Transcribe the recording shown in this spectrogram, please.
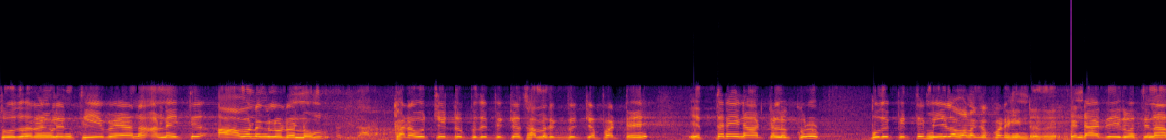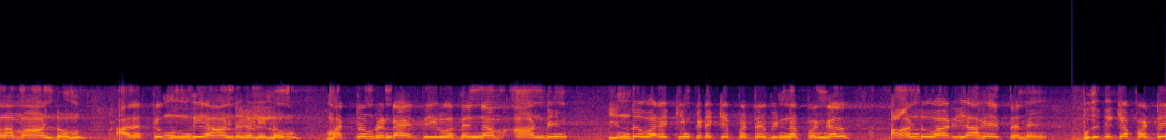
தூதரங்களின் தேவையான அனைத்து ஆவணங்களுடனும் கடவுச்சீட்டு புதுப்பிக்க சமர்ப்பிக்கப்பட்டு எத்தனை நாட்களுக்குள் புதுப்பித்து மீள வழங்கப்படுகின்றது? ரெண்டாயிரத்தி இருபத்தி நாலாம் ஆண்டும் அதற்கு முந்தைய ஆண்டுகளிலும் மற்றும் ரெண்டாயிரத்தி இருபத்தஞ்சாம் ஆண்டின் இன்று வரைக்கும் கிடைக்கப்பெற்ற விண்ணப்பங்கள் ஆண்டு வாரியாக எத்தனை? புதுப்பிக்கப்பட்டு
